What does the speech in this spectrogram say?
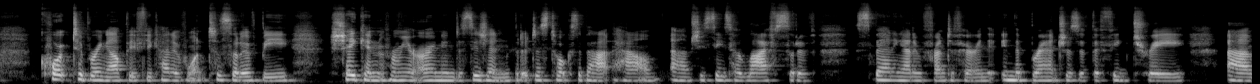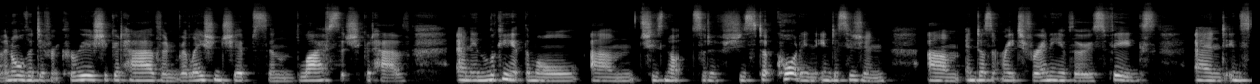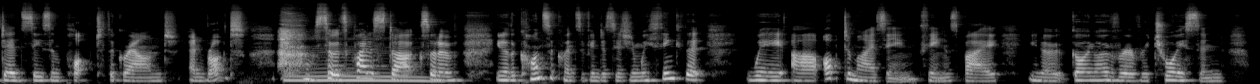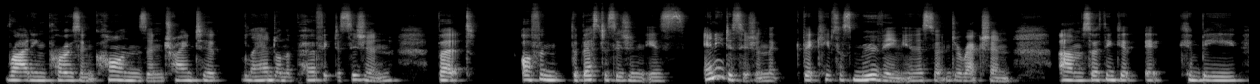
quote to bring up if you kind of want to sort of be shaken from your own indecision. But it just talks about how um, she sees her life sort of spanning out in front of her in the in the branches of the fig tree, um, and all the different careers she could have, and relationships and lives that she could have. And in looking at them all, um, she's not sort of she's caught in indecision um, and doesn't reach for any of those figs and instead sees them plop to the ground and rot. Mm. so it's quite a stark sort of, you know, the consequence of indecision. We think that we are optimizing things by, you know, going over every choice and writing pros and cons and trying to land on the perfect decision. But often the best decision is any decision that, that keeps us moving in a certain direction. Um, so I think it, it can be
